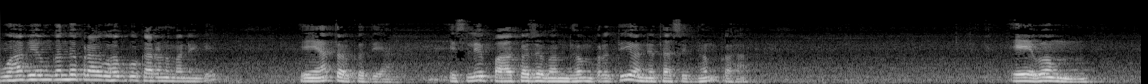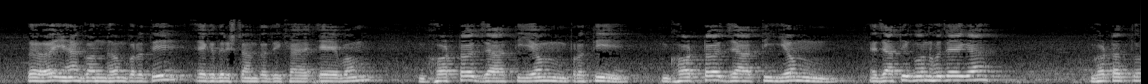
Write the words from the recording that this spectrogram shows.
वहाँ भी हम गंध प्रागभाव को कारण मानेंगे। यहाँ तर्क दिया। इसलिए पाकज गंधम प्रति अन्यथा सिद्धम कहा। एवं तो यहाँ गंधम प्रति एक दृष्टांत दिखाए एवं घट जातीयम प्रति घट जातीयम जाति कौन हो जाएगा? घटत्व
